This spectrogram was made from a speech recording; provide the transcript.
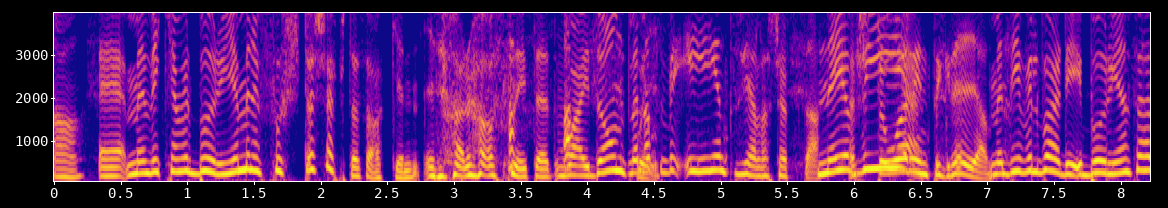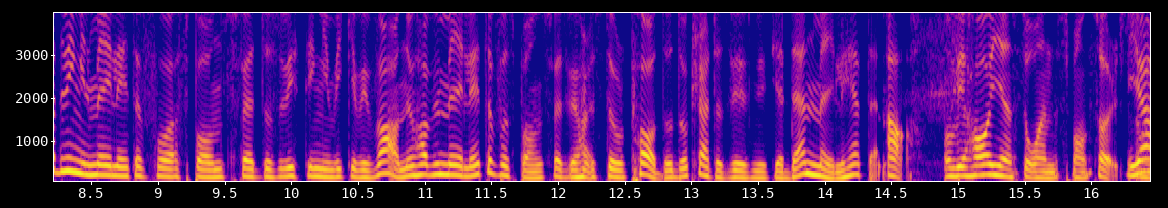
Ja. eh, men vi kan väl börja med den första köpta saken i det här avsnittet. Why don't we? Men alltså vi är inte så jävla köpta. Nej, jag förstår vet. inte grejen. Men det är väl bara det, i början så hade vi ingen möjlighet att få spons för att då så visste ingen vilka vi var. Nu har vi möjlighet att få spons för att vi har en stor podd och då är det klart att vi utnyttjar den möjligheten. Ja, och vi har ju en stående sponsor som Ja.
